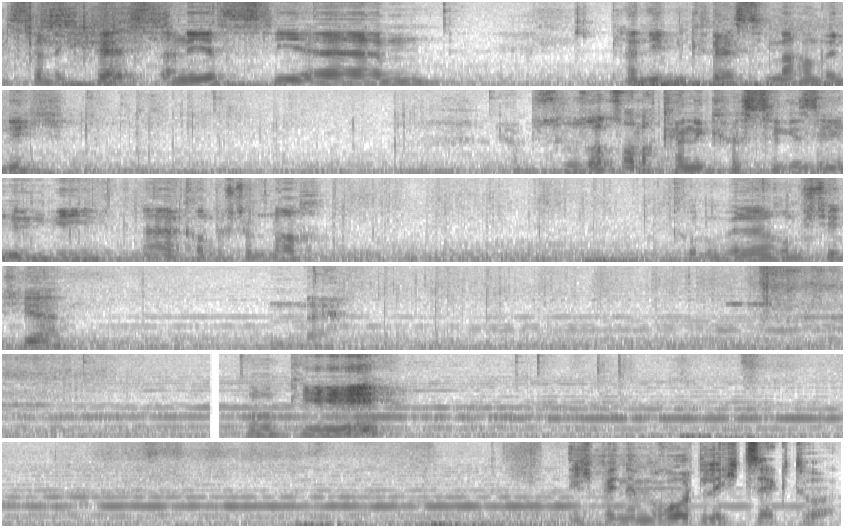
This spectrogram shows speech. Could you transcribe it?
Ist da eine Quest? Ah ne, das ist die ähm, Planetenquest, die machen wir nicht. Ich habe so sonst auch noch keine Queste gesehen irgendwie. Na, kommt bestimmt noch. Gucken, wer da rumsteht hier. Ne. Okay. Ich bin im Rotlichtsektor.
